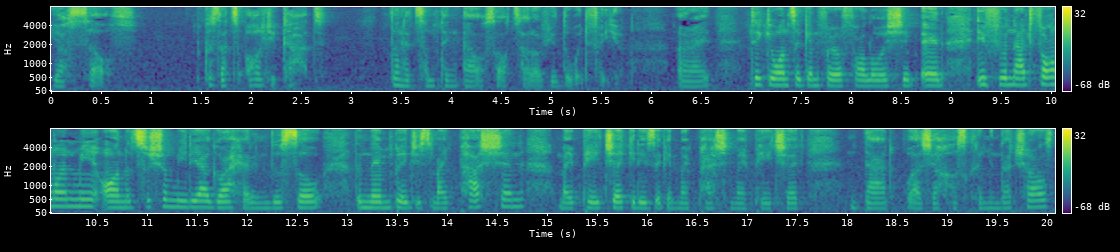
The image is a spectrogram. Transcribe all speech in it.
yourself because that's all you got. Don't let something else outside of you do it for you. All right. Thank you once again for your followership. And if you're not following me on social media, go ahead and do so. The name page is My Passion, My Paycheck. It is again My Passion, My Paycheck. That was your host, Cleminda Charles.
